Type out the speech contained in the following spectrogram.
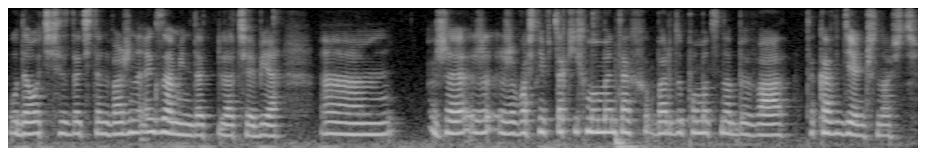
udało Ci się zdać ten ważny egzamin dla, dla Ciebie. Um, że, że, że właśnie w takich momentach bardzo pomocna bywa taka wdzięczność,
